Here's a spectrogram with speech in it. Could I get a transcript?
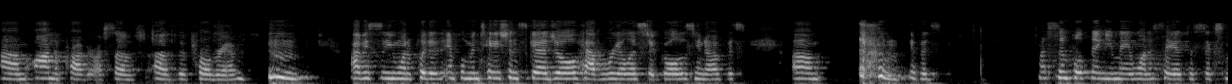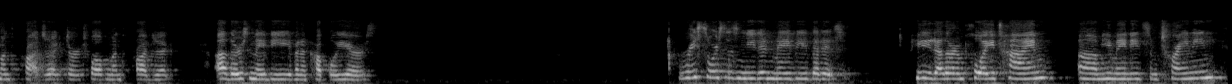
um, on the progress of, of the program. Obviously, you want to put an implementation schedule, have realistic goals. You know, if it's um, if it's a simple thing, you may want to say it's a six-month project or a 12-month project. Others maybe even a couple years. Resources needed maybe that it's you need other employee time. Um, you may need some training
